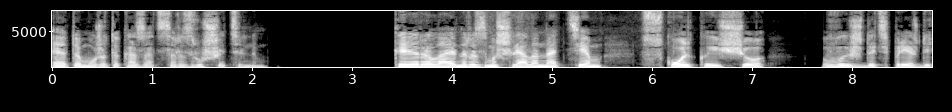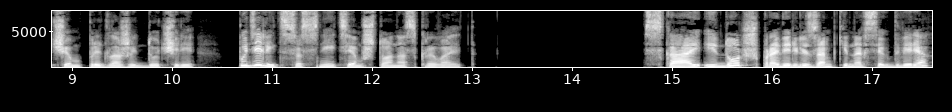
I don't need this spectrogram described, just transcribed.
это может оказаться разрушительным. Кэролайн размышляла над тем, сколько еще выждать, прежде чем предложить дочери поделиться с ней тем, что она скрывает. Скай и Додж проверили замки на всех дверях,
